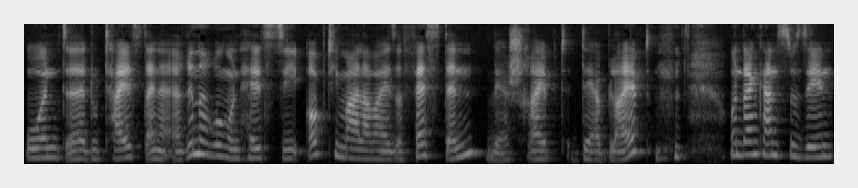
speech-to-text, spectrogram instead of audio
und äh, du teilst deine Erinnerung und hältst sie optimalerweise fest, denn wer schreibt, der bleibt. Und dann kannst du sehen,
